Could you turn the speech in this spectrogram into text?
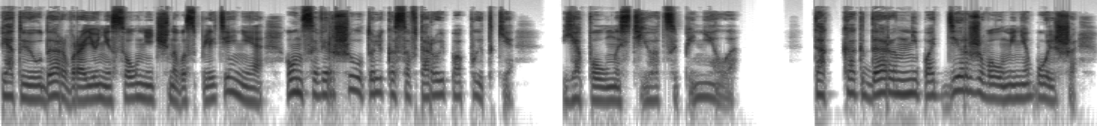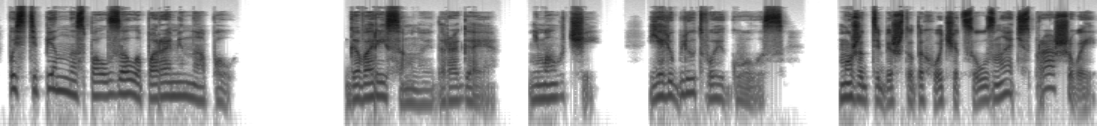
Пятый удар в районе солнечного сплетения он совершил только со второй попытки. Я полностью оцепенела. Так как Даррен не поддерживал меня больше, постепенно сползала парами на пол. Говори со мной, дорогая, не молчи. Я люблю твой голос. Может, тебе что-то хочется узнать, спрашивай.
